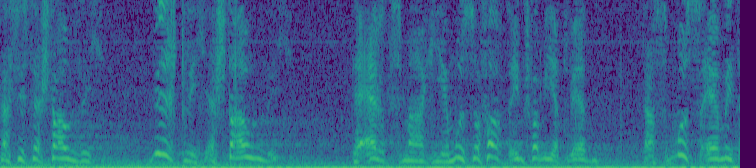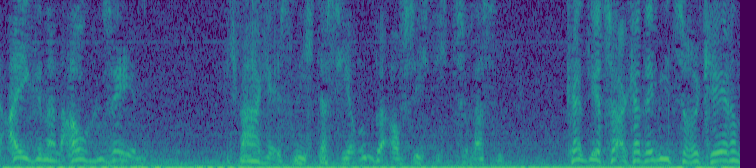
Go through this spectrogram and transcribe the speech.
Das ist erstaunlich. Wirklich erstaunlich. Der Erzmagier muss sofort informiert werden. Das muss er mit eigenen Augen sehen. Ich wage es nicht, das hier unbeaufsichtigt zu lassen. Könnt ihr zur Akademie zurückkehren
